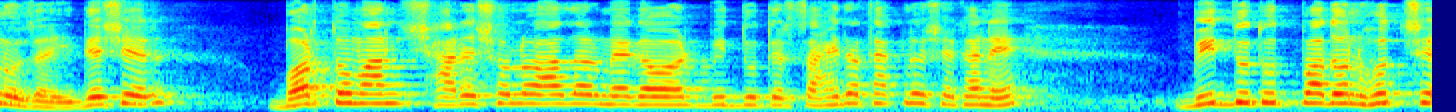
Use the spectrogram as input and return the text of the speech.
অনুযায়ী দেশের বর্তমান সাড়ে ষোলো হাজার মেগাওয়াট বিদ্যুতের চাহিদা থাকলেও সেখানে বিদ্যুৎ উৎপাদন হচ্ছে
